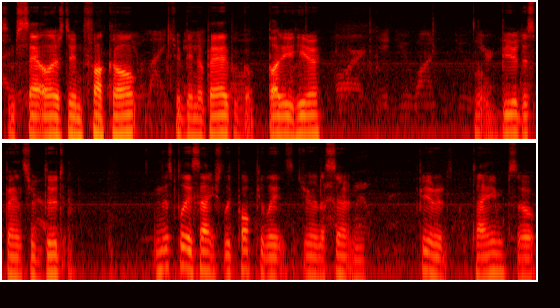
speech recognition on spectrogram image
Some settlers doing fuck all. Should be in their bed. We've got Buddy here. Little beer dispenser dude. And this place actually populates during a certain period of time, so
